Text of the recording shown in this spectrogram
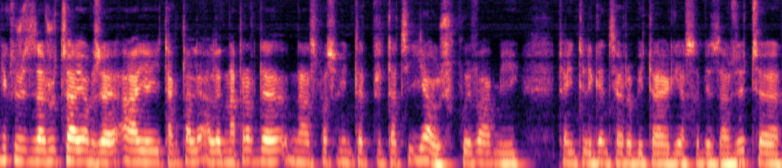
Niektórzy zarzucają, że aje i tak dalej, ale naprawdę na sposób interpretacji ja już wpływam i ta inteligencja robi tak, jak ja sobie zażyczę.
